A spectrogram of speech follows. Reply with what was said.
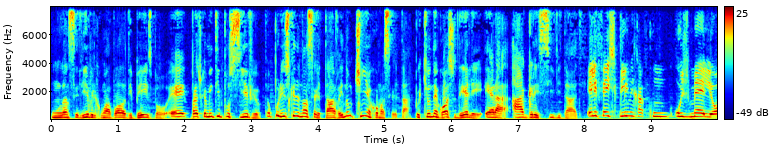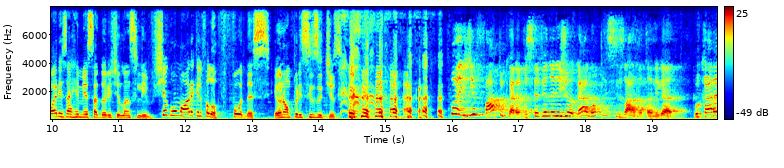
um lance livre com uma bola de beisebol? É praticamente impossível. Então por isso que ele não acertava e não tinha como acertar, porque o negócio dele era a agressividade. Ele fez clínica com os melhores arremessadores de lance livre. Chegou uma hora que ele falou: foda-se, eu não preciso disso. Pô, e de fato, cara, você vendo ele jogar, não precisava, tá ligado? O cara,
